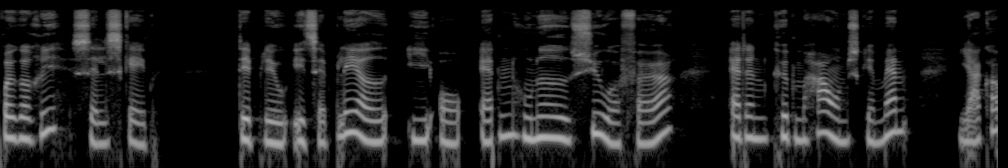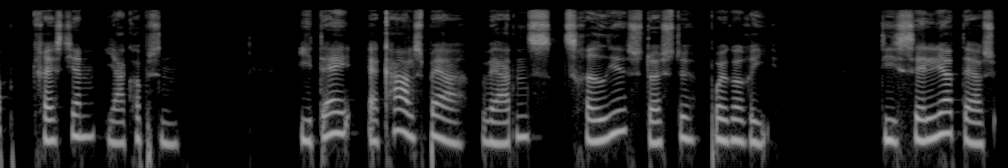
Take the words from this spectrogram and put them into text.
bryggeriselskab. Det blev etableret i år 1847 af den københavnske mand Jacob Christian Jacobsen. I dag er Carlsberg verdens tredje største bryggeri. De sælger deres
